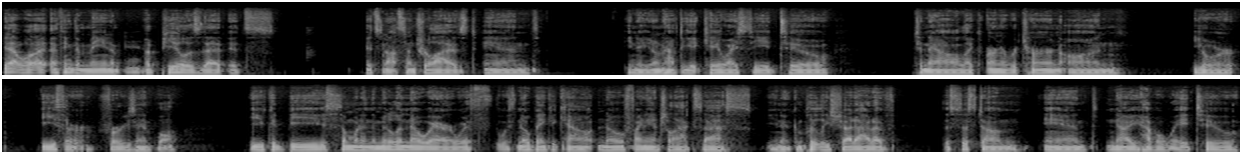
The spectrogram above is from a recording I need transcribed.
Yeah. Well, I, I think the main yeah. appeal is that it's, it's not centralized and, you know, you don't have to get KYC to, to now like earn a return on your ether, for example. You could be someone in the middle of nowhere with, with no bank account, no financial access, you know, completely shut out of the system. And now you have a way to,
